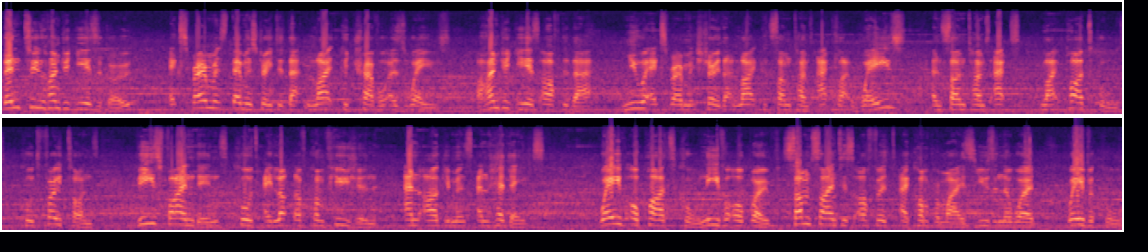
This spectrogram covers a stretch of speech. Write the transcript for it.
Then, 200 years ago, experiments demonstrated that light could travel as waves. 100 years after that, newer experiments show that light could sometimes act like waves and sometimes act like particles called photons. These findings caused a lot of confusion and arguments and headaches. Wave or particle, neither or both. Some scientists offered a compromise using the word wavicle.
